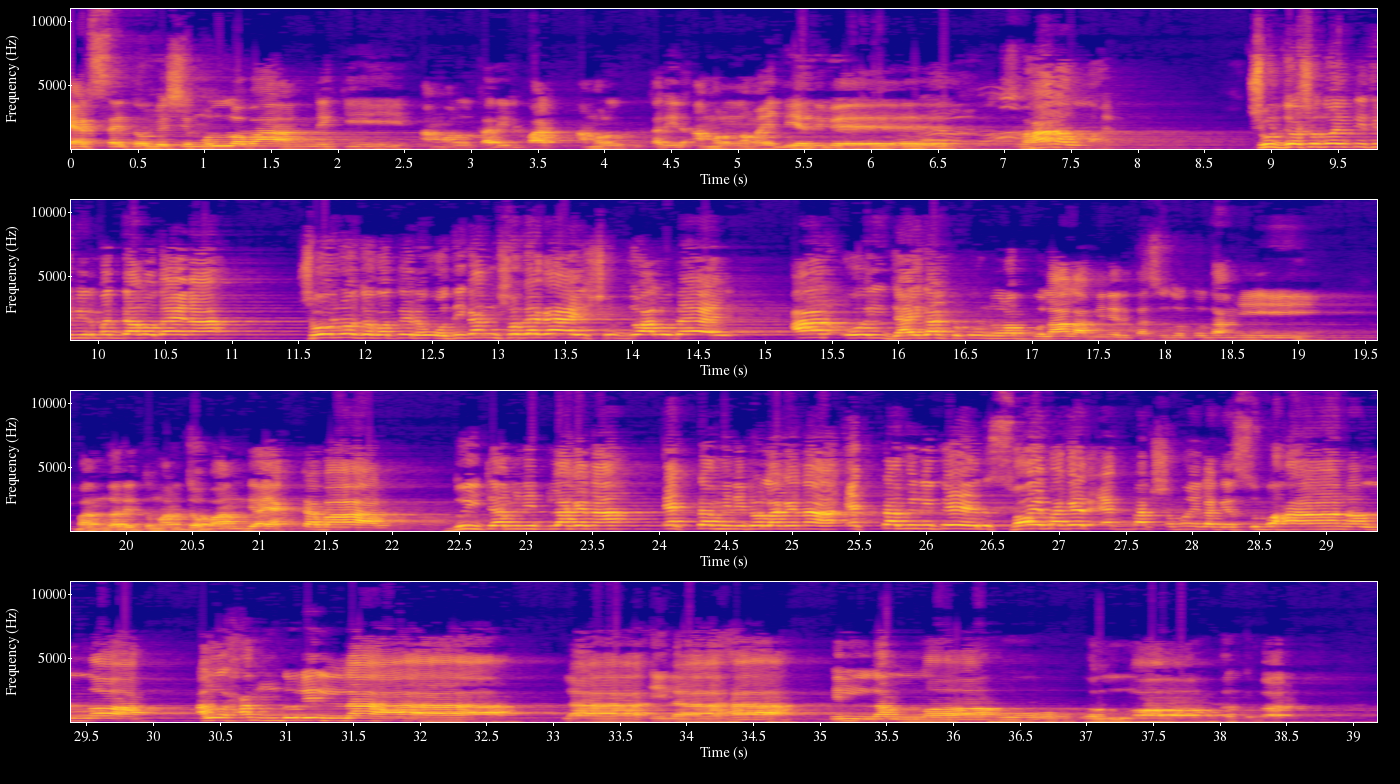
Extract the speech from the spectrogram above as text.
এর চাইতেও বেশি মূল্যবান নাকি আমলকারীর পাঠ আমলকারীর আমল নামাই দিয়ে দিবে। সুবহানাল্লাহ। সূর্য শুধু এই পৃথিবীর মধ্যে আলো দেয় না সৌর জগতের অধিকাংশ জায়গায় সূর্য আলো দেয়। আর ওই জায়গাটুকু রব্বুল আলমিনের কাছে যত দামি। বান্দারে, তোমার জবান দেয়া একটা বার, দুইটা মিনিট লাগে না, একটা মিনিটও লাগে না, একটা মিনিটের ছয় ভাগের এক ভাগ সময় লাগে। সুবহান আল্লাহ আলহামদুলিল্লাহ, লা ইলাহা আকবার।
